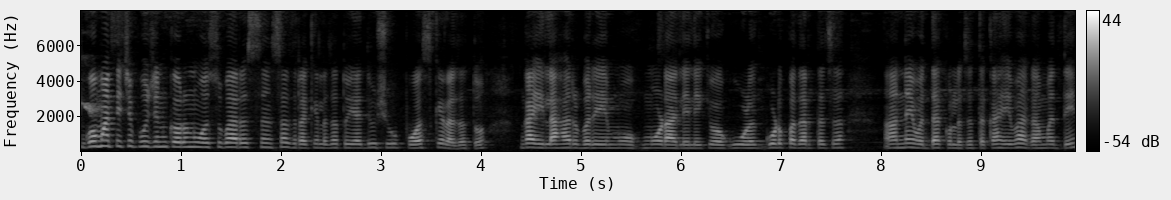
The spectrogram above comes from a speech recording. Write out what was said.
गोमातेचे पूजन करून वसुबारस सण साजरा केला जातो. या दिवशी उपवास केला जातो. गाईला हरभरे मोग मोड आलेले किंवा गोड गोड पदार्थाचं नैवेद्य दाखवलं जातं. काही भागामध्ये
